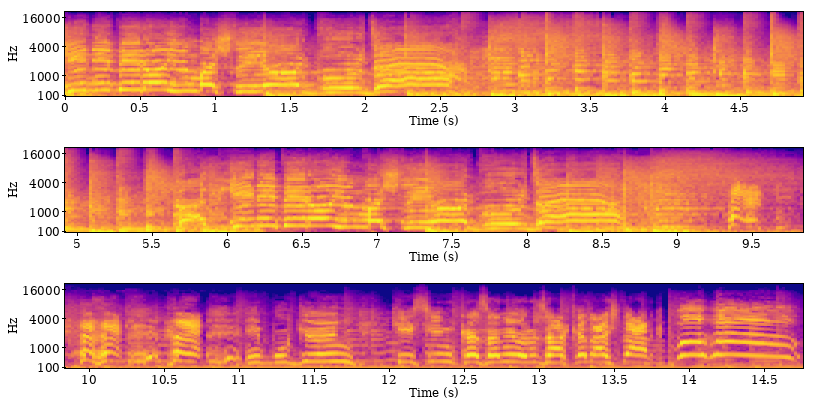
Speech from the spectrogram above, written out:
yeni bir oyun başlıyor burada Bak yeni bir oyun başlıyor burada E, Bugün kesin kazanıyoruz arkadaşlar. Woohoo!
